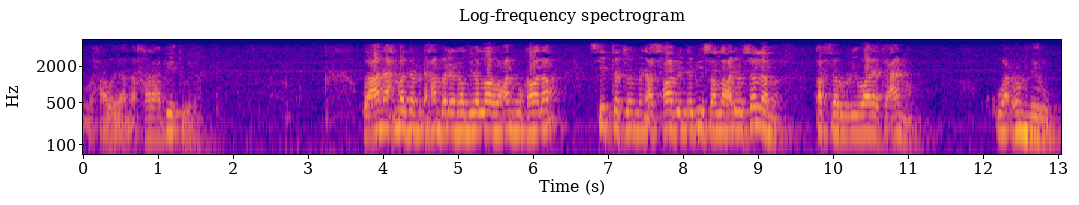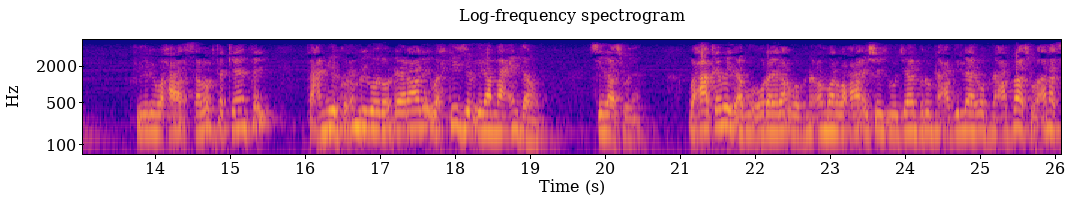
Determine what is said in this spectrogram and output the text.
waxa weyaan kharaabit weya وعn أحمد بن حنبل رضي الله عنه قال ستة من أصحاaب النبي صلى الله عليه وسلم أكثر الرواaية عنه wacumiruu fiiri waxaa sababta keentay tacmiirka cumrigooda dheeraaday waxtiija ilaa maa cindahum sidaas weyaan waxaa kamid abu hurayra wbn cumar wcaaisha wajaabir bn cabdillaahi wbn cabaas waanas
